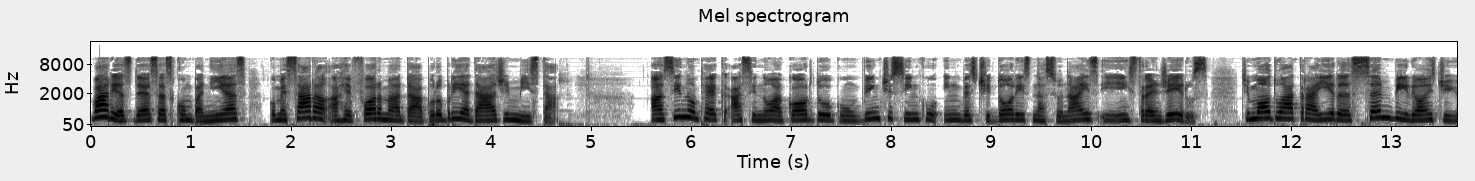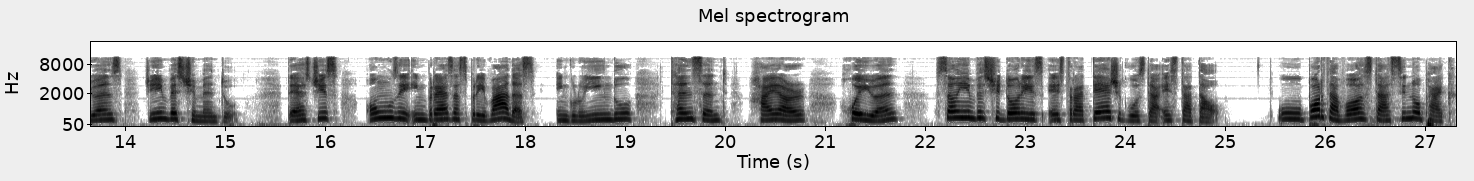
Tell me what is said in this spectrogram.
Várias dessas companhias começaram a reforma da propriedade mista. A Sinopec assinou acordo com 25 investidores nacionais e estrangeiros, de modo a atrair 100 bilhões de yuans de investimento. Destes, 11 empresas privadas, incluindo Tencent, Haier, Huiyuan, são investidores estratégicos da estatal. O porta-voz da Sinopec,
